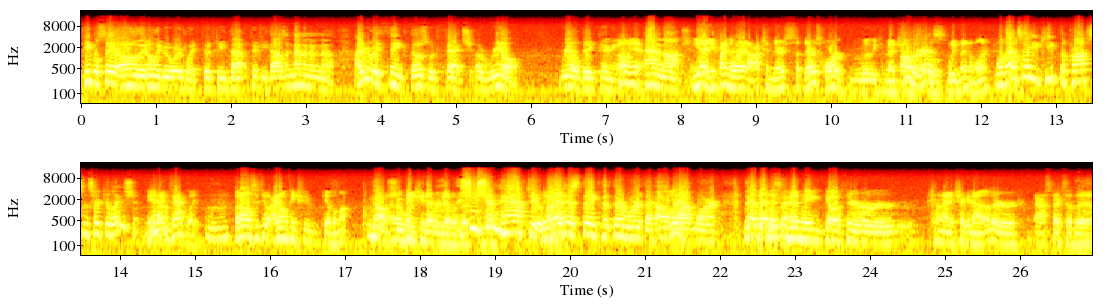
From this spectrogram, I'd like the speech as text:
people say, "Oh, they'd only be worth like 15, 50,000. No, no, no, no. I really think those would fetch a real, real big penny. Oh, yeah. at an auction. Yeah, you find the right auction. There's there's horror movie conventions. Oh, there is. We've been to one. Well, that's how you keep the props in circulation. Yeah, know? exactly. Mm-hmm. But also too, I don't think she'd give them up. No, I she don't think wouldn't. she'd ever give them. up. She shouldn't have to, but I just think that they're worth a hell of a Yeah. lot more than But then, then we go through her kind of checking out other aspects of the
